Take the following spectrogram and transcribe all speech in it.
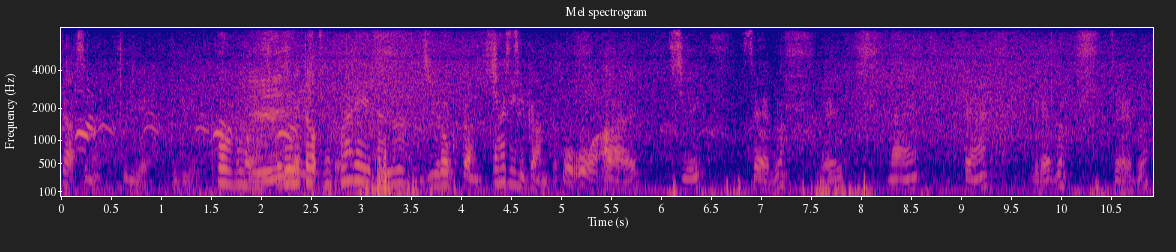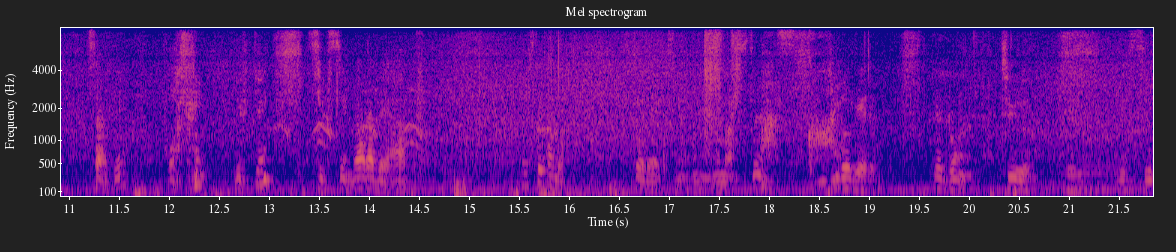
で、足のフリエ、フリエ。ほうほうほんとバレエだな16カウント、60カウント。うわ5、6、7、8、9、10、11、12、13、14、15、16、ラベアップ。そして今度、ストレッチね、伸ばして、広げる。で、1、2、3、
